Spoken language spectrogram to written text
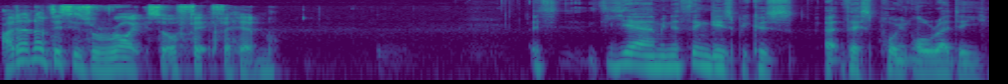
I don't know if this is the right sort of fit for him. It's, yeah, I mean, the thing is, because at this point already,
